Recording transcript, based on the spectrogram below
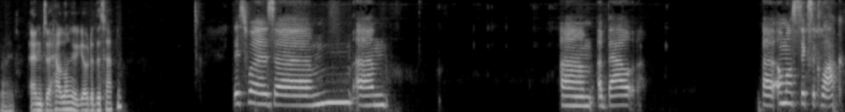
Right. And uh, how long ago did this happen? This was um um um about uh, almost six o'clock.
